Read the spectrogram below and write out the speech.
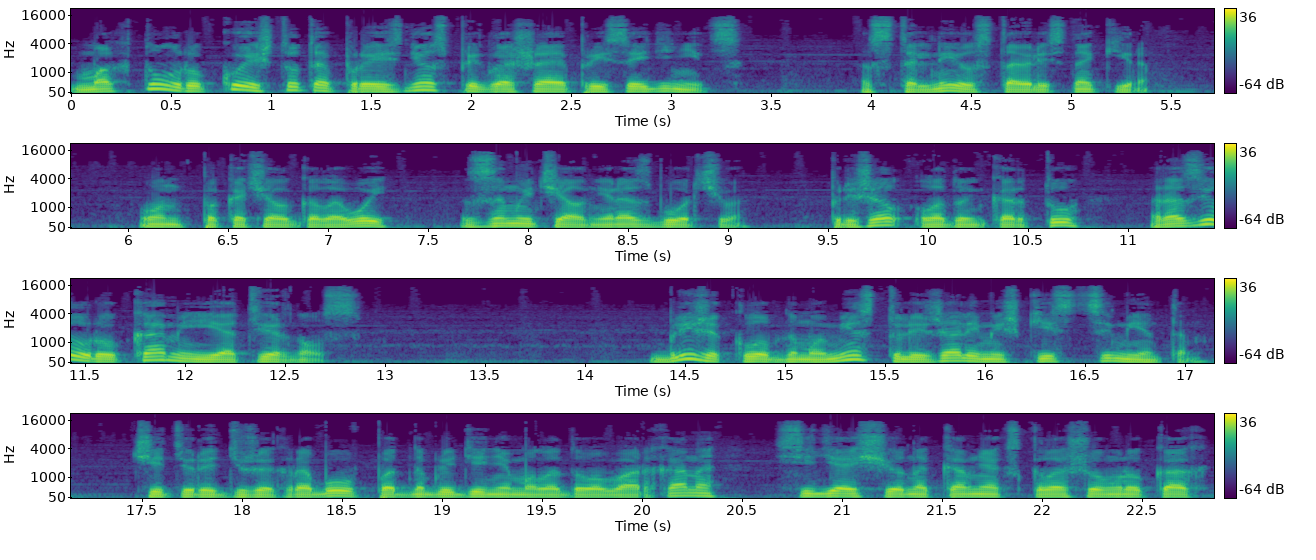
махнул рукой и что-то произнес, приглашая присоединиться. Остальные уставились на Кира. Он покачал головой, замычал неразборчиво, прижал ладонь к рту, развел руками и отвернулся. Ближе к лобному месту лежали мешки с цементом. Четверо дюжих рабов под наблюдением молодого Вархана, сидящего на камнях с калашом в руках,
